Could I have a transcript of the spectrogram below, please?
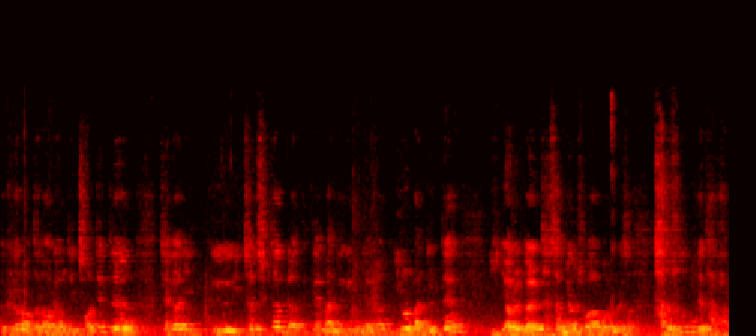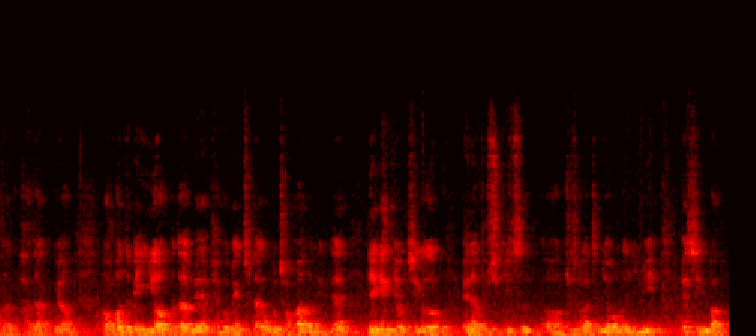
그런 어떤 어려움도 있지만 어쨌든 제가 이, 그 2013년 그때 만든 게 뭐냐면 1월 만들 때이 15명 조합원을 해서 다들 소득공제 다 받아, 받았고요. 어, 펀드비 2억, 그 다음에 평균액 투자가 5천만 원인데 4개 기업 지금 NFC 기술, 어, 기술 같은 경우는 이미 회수 임박.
